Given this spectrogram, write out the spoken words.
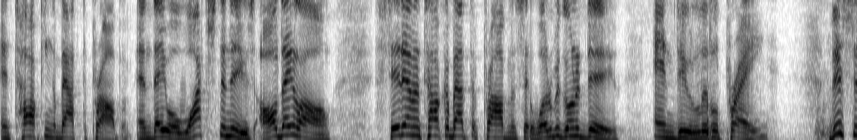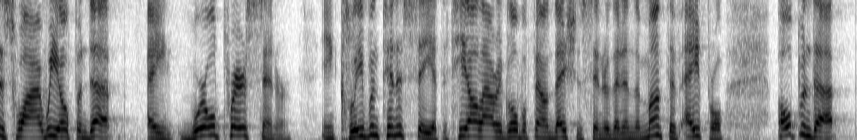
and talking about the problem. And they will watch the news all day long, sit down and talk about the problem and say, What are we going to do? and do little praying. This is why we opened up a World Prayer Center in Cleveland, Tennessee at the T.L. Lowery Global Foundation Center that in the month of April opened up,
